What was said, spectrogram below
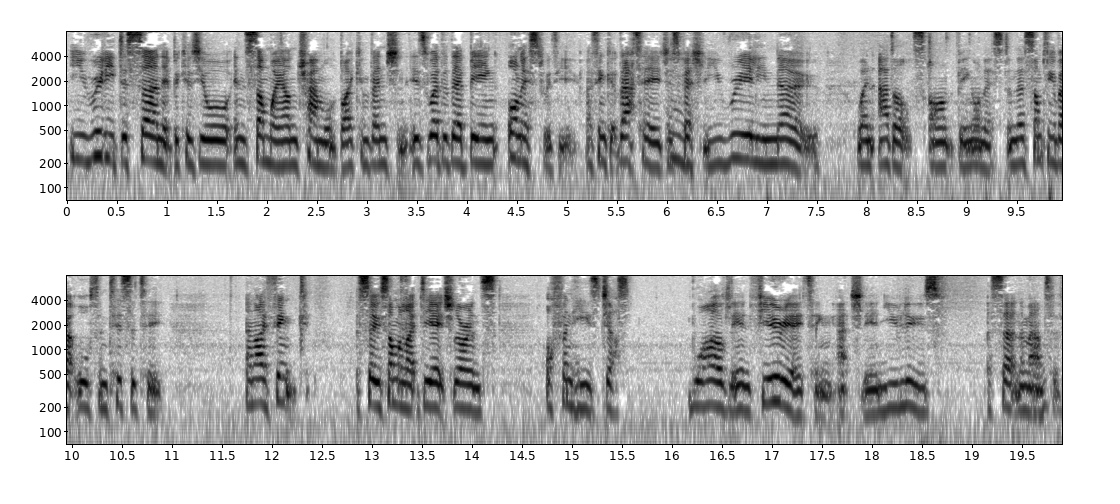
you really discern it because you're in some way untrammeled by convention, is whether they're being honest with you. I think at that age, Mm. especially, you really know when adults aren't being honest, and there's something about authenticity. And I think so. Someone like D.H. Lawrence, often he's just wildly infuriating, actually, and you lose a certain amount of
